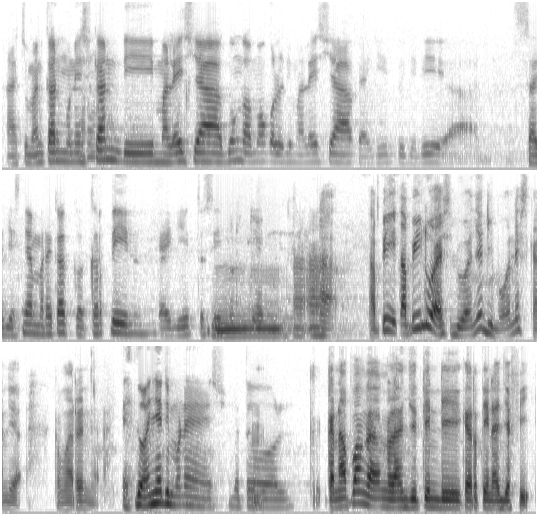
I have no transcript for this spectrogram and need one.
nah cuman kan Monash kan di Malaysia gue nggak mau kalau di Malaysia kayak gitu jadi uh, suggestnya mereka ke Kertin kayak gitu sih hmm. nah, nah, Tapi tapi lu S2-nya di Monash kan ya kemarin ya? S2-nya di Monash, betul. Kenapa nggak ngelanjutin di Kertin aja, Vi? Eh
